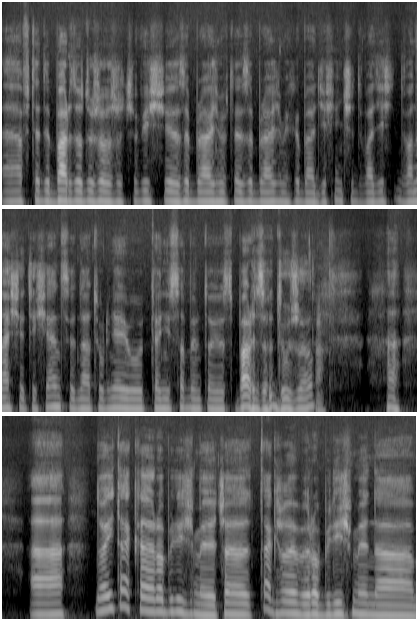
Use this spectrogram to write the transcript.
E, Wtedy bardzo dużo rzeczywiście zebraliśmy, wtedy zebraliśmy chyba 10 czy 20, 12 tysięcy na turnieju tenisowym, to jest bardzo dużo. Tak. No i tak e, robiliśmy, także robiliśmy na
